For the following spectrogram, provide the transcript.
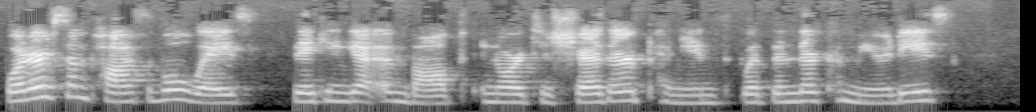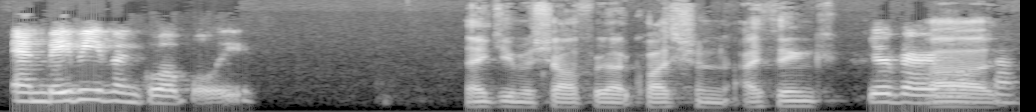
what are some possible ways they can get involved in order to share their opinions within their communities and maybe even globally? Thank you, Michelle, for that question. I think You're very Uh, welcome.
